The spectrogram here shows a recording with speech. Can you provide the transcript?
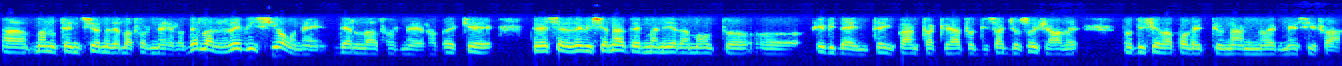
uh, manutenzione della Fornero, della revisione della Fornero, perché deve essere revisionata in maniera molto uh, evidente in quanto ha creato disagio sociale, lo diceva Poletti un anno e mesi fa.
